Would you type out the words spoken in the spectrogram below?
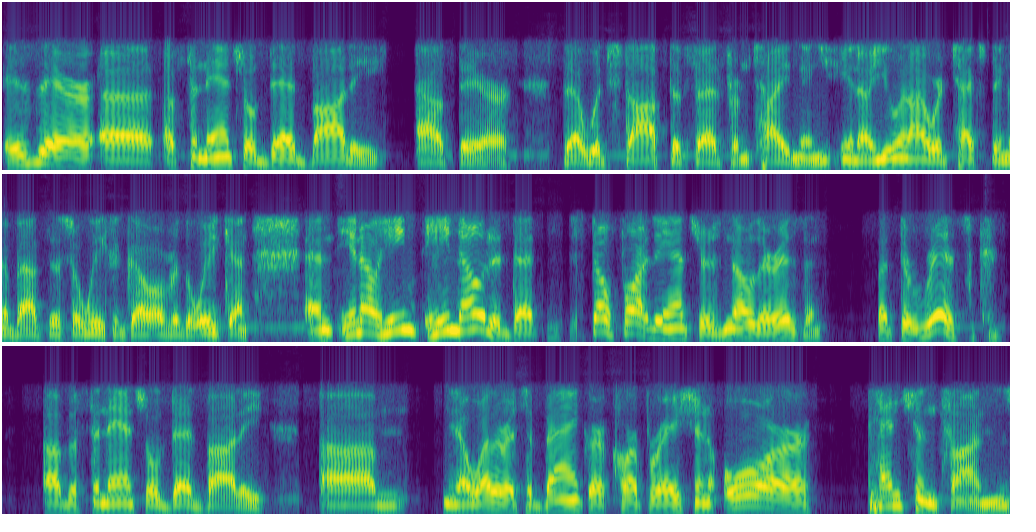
is there uh, a financial dead body out there that would stop the Fed from tightening? You know, you and I were texting about this a week ago over the weekend, and you know, he he noted that so far the answer is no, there isn't. But the risk of a financial dead body, um, you know, whether it's a bank or a corporation or pension funds,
